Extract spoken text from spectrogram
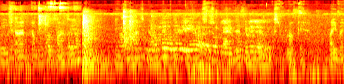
ওই সাড়ে আটটা মতো বাজে। এই যে আজকের মতো প্রত্যেক দেখা হবে নেক্সট ব্লগে বাই বাই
